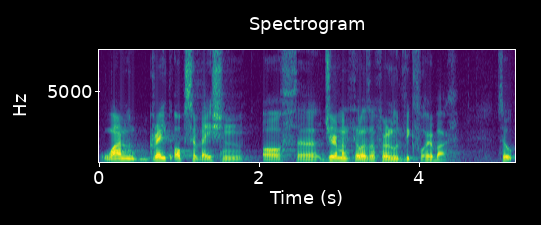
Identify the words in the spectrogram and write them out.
one great observation of uh, German philosopher Ludwig Feuerbach. So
